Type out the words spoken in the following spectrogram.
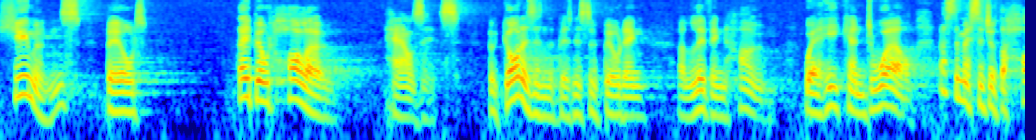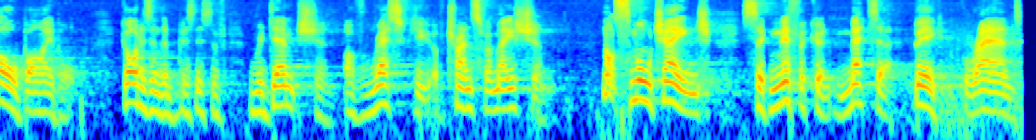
Humans build, they build hollow houses, but God is in the business of building a living home where he can dwell. That's the message of the whole Bible. God is in the business of redemption, of rescue, of transformation. Not small change, significant, meta, big, grand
